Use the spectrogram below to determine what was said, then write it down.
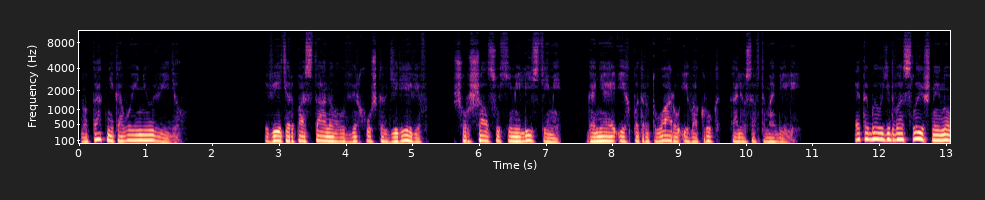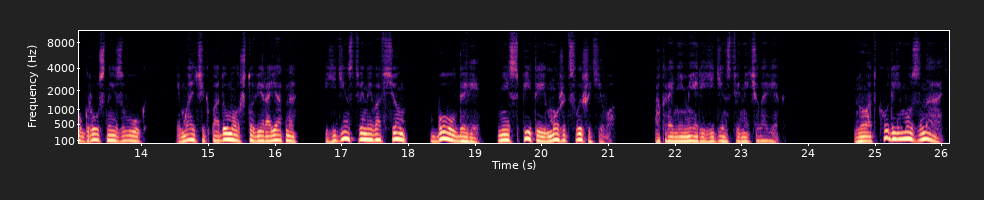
но так никого и не увидел. Ветер постановал в верхушках деревьев, шуршал сухими листьями, гоняя их по тротуару и вокруг колес автомобилей. Это был едва слышный, но грустный звук, и мальчик подумал, что, вероятно, единственный во всем Болдере не спит и может слышать его. По крайней мере, единственный человек. Но откуда ему знать,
